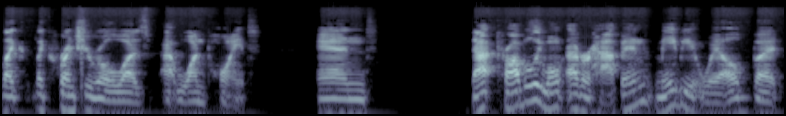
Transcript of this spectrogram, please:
like like Crunchyroll was at one point. And that probably won't ever happen. Maybe it will, but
